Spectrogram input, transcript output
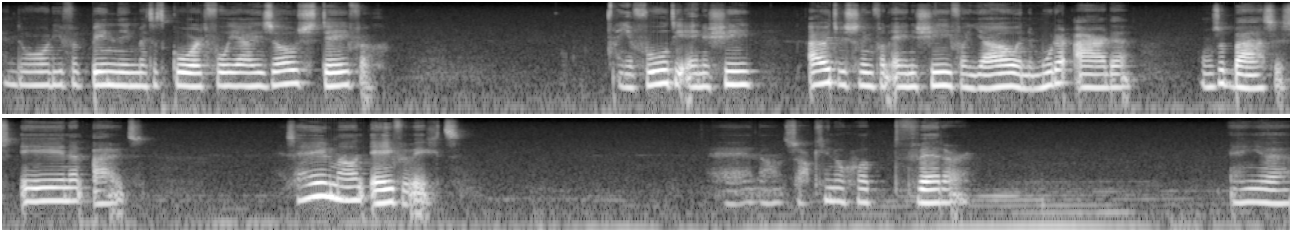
En door die verbinding met het koord voel jij je zo stevig. En je voelt die energie, uitwisseling van energie van jou en de moeder aarde onze basis in en uit. Is helemaal in evenwicht. En dan zak je nog wat verder. En je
